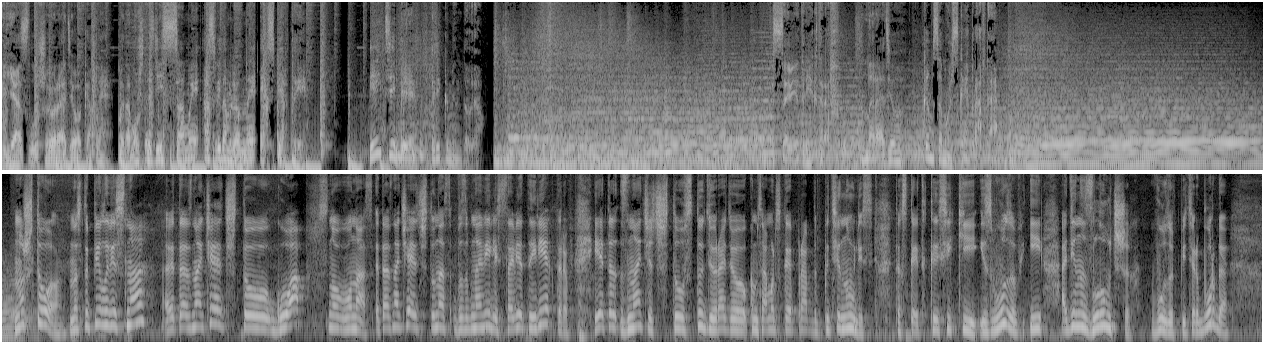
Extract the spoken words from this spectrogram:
Я слушаю Радио КП, потому что здесь самые осведомленные эксперты. И тебе рекомендую. Совет ректоров. На радио «Комсомольская правда». Ну что, наступила весна. Это означает, что ГУАП снова у нас. Это означает, что у нас возобновились советы ректоров. И это значит, что в студию радио «Комсомольская правда» потянулись, так сказать, косяки из вузов. И один из лучших вузов Петербурга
